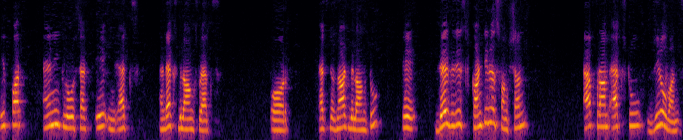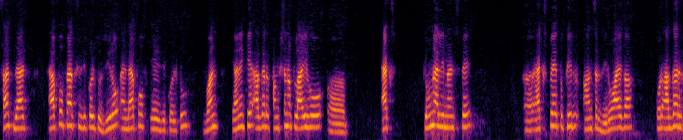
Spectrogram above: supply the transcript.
if for any closed set A in X and X belongs to X or X does not belong to A, there exists continuous function f from X to 0, 1 such that f of X is equal to 0 and f of A is equal to 1 यानी कि अगर फ़ंक्शन अप्लाई हो एक्स क्यों एलिमेंट्स पे एक्स पे तो फिर आंसर ज़ीरो आएगा। और अगर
